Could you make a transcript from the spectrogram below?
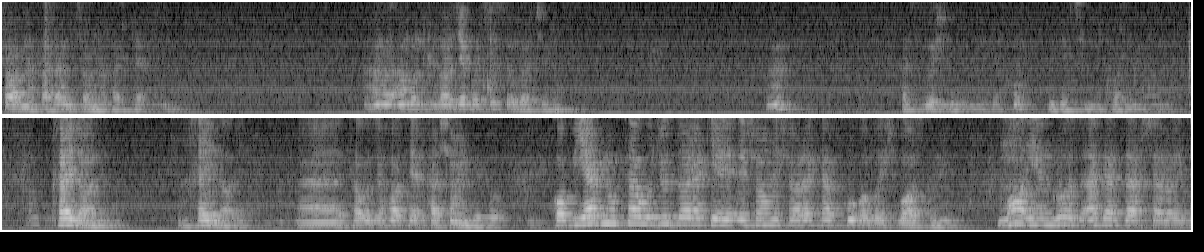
چهار نفر هم چهار نفر کسی اما راجع با چی صحبت شد؟ پس گوش بدیم دیگه خب دیگه چی کاری نکنیم. خیلی عالی. خیلی عالی. توضیحات قشنگی بود. خب یک نکته وجود داره که ایشان اشاره کرد خوب بهش باز کنیم. ما امروز اگر در شرایط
